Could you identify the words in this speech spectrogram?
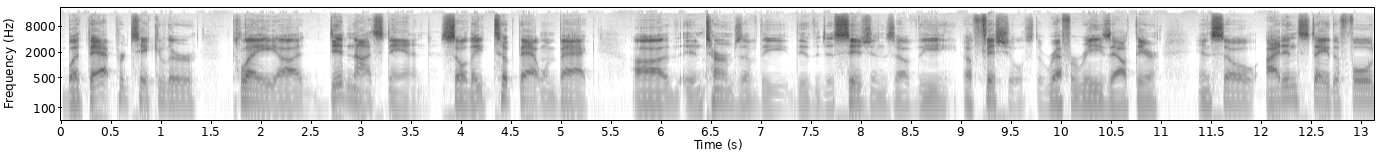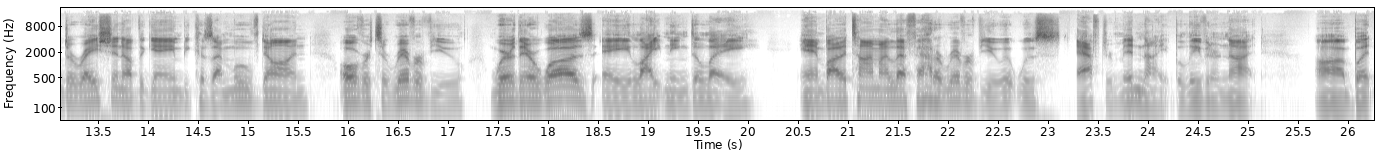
but that particular play uh, did not stand. So they took that one back. Uh, in terms of the, the, the decisions of the officials, the referees out there, and so I didn't stay the full duration of the game because I moved on over to Riverview where there was a lightning delay. And by the time I left out of Riverview, it was after midnight, believe it or not. Uh, but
